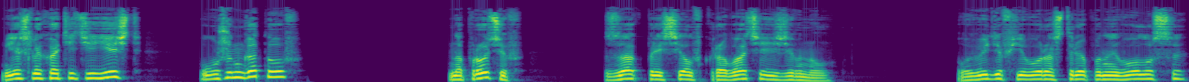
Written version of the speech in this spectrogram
«Если хотите есть, ужин готов». Напротив, Зак присел в кровати и зевнул. Увидев его растрепанные волосы,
